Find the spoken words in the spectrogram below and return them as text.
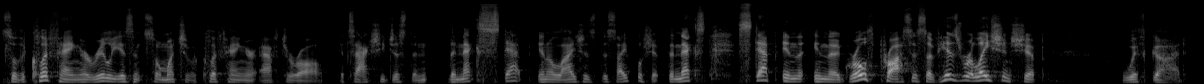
So the cliffhanger really isn't so much of a cliffhanger after all. It's actually just the, the next step in Elijah's discipleship, the next step in the, in the growth process of his relationship with God.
